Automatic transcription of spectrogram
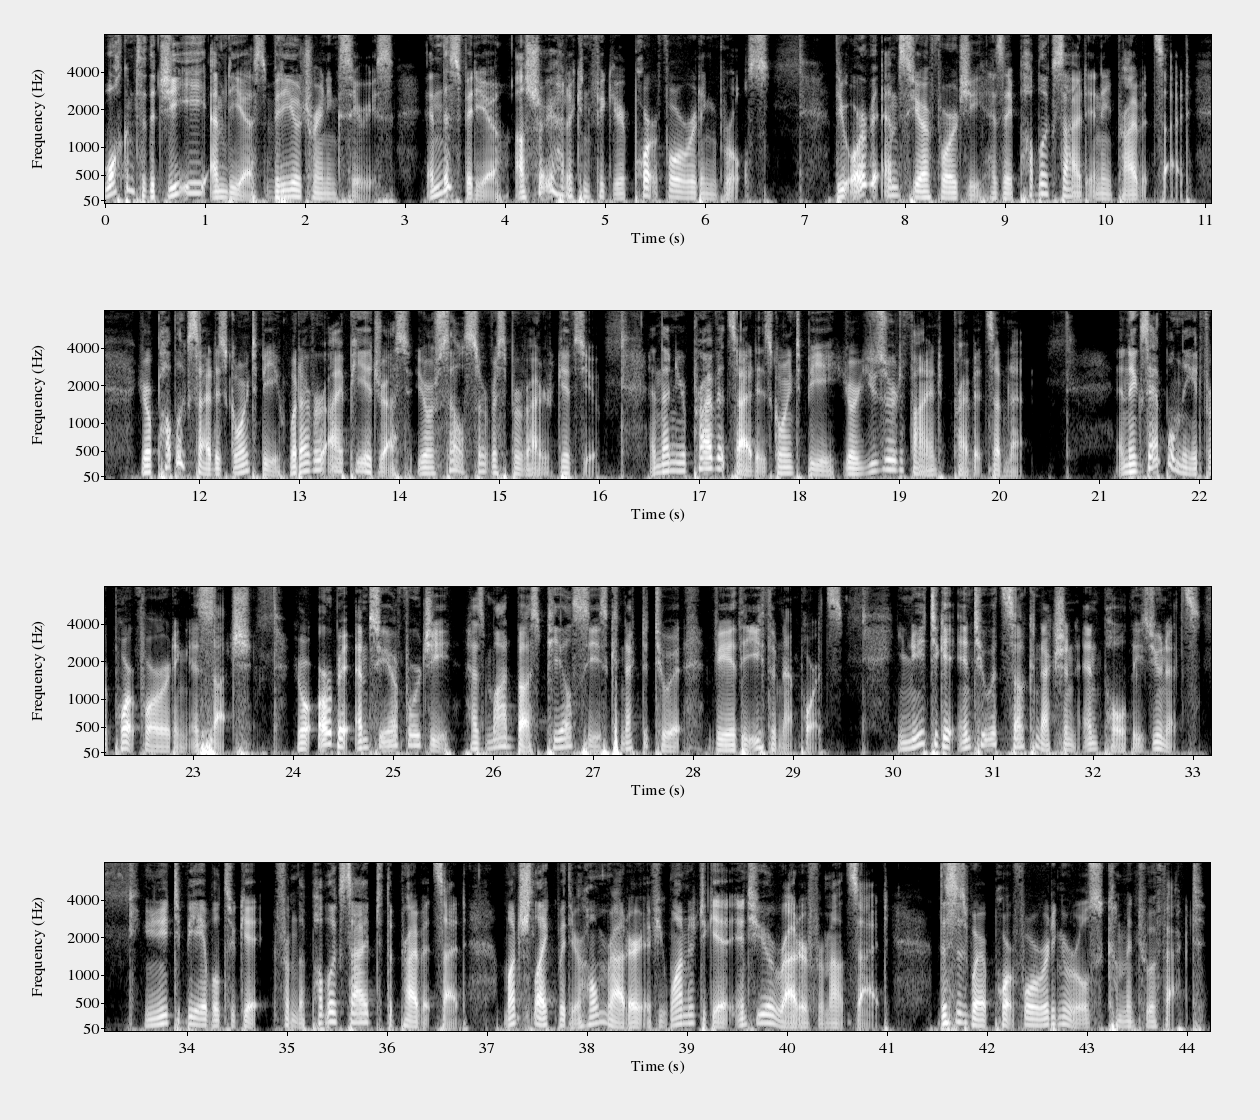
Welcome to the GE MDS video training series. In this video, I'll show you how to configure port forwarding rules. The Orbit MCR4G has a public side and a private side. Your public side is going to be whatever IP address your cell service provider gives you, and then your private side is going to be your user-defined private subnet. An example need for port forwarding is such. Your Orbit MCR4G has Modbus PLCs connected to it via the Ethernet ports. You need to get into its cell connection and pull these units. You need to be able to get from the public side to the private side, much like with your home router if you wanted to get into your router from outside. This is where port forwarding rules come into effect.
